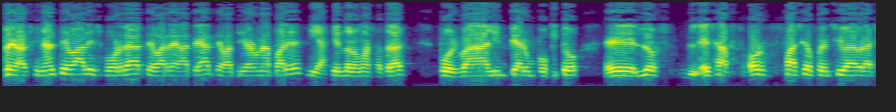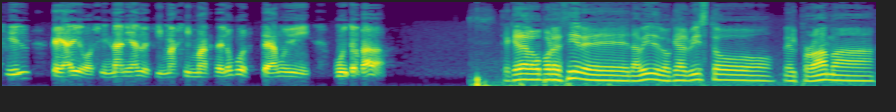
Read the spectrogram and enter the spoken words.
pero al final te va a desbordar, te va a regatear, te va a tirar una pared y haciéndolo más atrás, pues va a limpiar un poquito eh, los, esa fase ofensiva de Brasil, que ya digo, sin Dani Alves y más sin Marcelo, pues queda muy, muy tocada. ¿Te queda algo por decir, eh, David, de lo que has visto del programa?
